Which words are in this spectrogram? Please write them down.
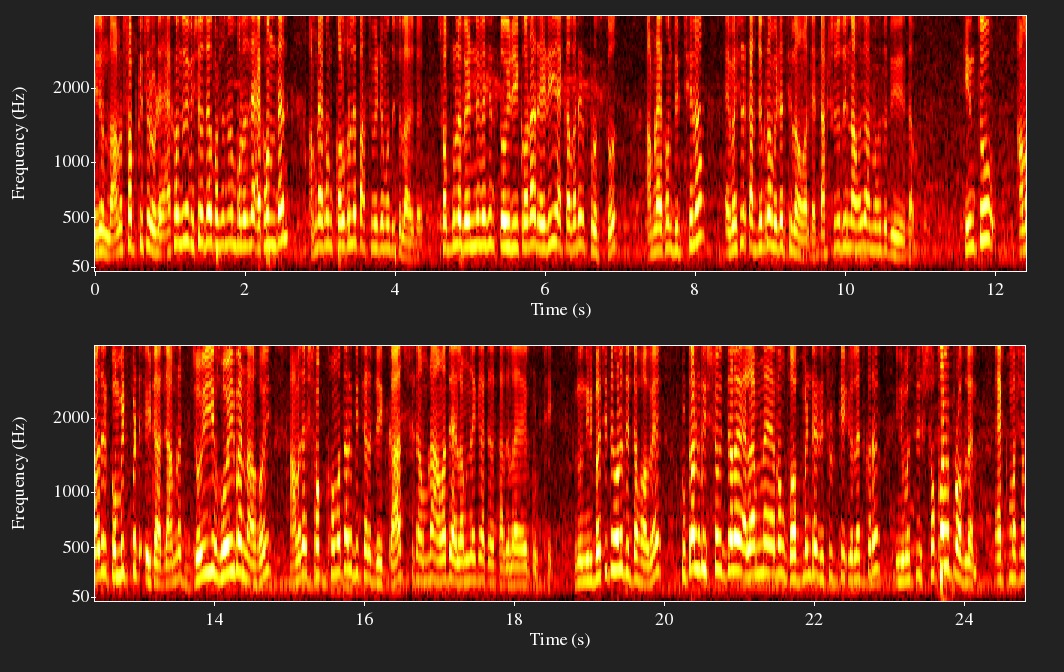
এই জন্য আমরা সব কিছু রেডি এখন যদি বিশ্ববিদ্যালয় প্রশাসন বলে যে এখন দেন, আমরা এখন কল করলে পাঁচ মিনিটের মধ্যে চলে আসবে। সবগুলো ভেন্ডিং মেশিন তৈরি করা রেডি একেবারে প্রস্তুত। আমরা এখন দিচ্ছি না। এমএসের কার্যক্রম এটা ছিল আমাদের। ডাকসু যদি না হতো, আমি হয়তো দিয়ে দিতাম। কিন্তু আমাদের কমিটমেন্ট এটা যে আমরা জয়ী হই বা না হই আমাদের সক্ষমতার বিচারে যে কাজ, সেটা আমরা আমাদের অ্যালামনাইকে কাজে লাগিয়ে করছি। কিন্তু নির্বাচিত হলে যেটা হবে, টোটাল বিশ্ববিদ্যালয় অ্যালামনাই এবং গভর্নমেন্টের রিসোর্সকে ইউটিলাইজ করে ইউনিভার্সিটির সকল প্রবলেম এক মাসের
